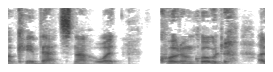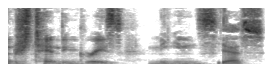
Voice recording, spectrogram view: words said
okay, that's not what quote unquote understanding grace means. Yes.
